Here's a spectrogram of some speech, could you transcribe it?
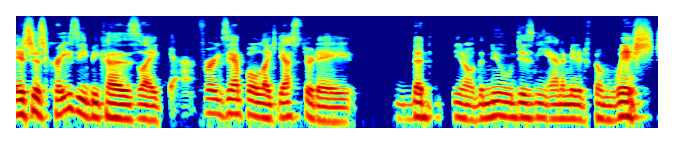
It's just crazy because like Yeah. for example, like yesterday, the you know the new Disney animated film Wish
